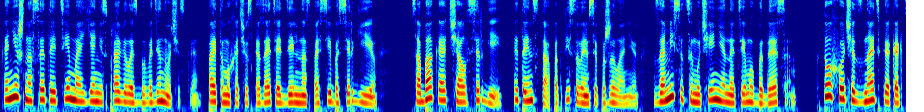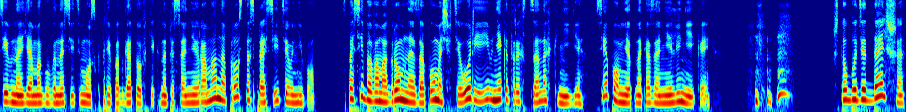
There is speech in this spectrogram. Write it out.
Конечно, с этой темой я не справилась бы в одиночестве, поэтому хочу сказать отдельно спасибо Сергею. Собака Чал Сергей. Это инста, подписываемся по желанию. За месяцы мучения на тему БДСМ. Кто хочет знать, как активно я могу выносить мозг при подготовке к написанию романа, просто спросите у него. Спасибо вам огромное за помощь в теории и в некоторых сценах книги. Все помнят наказание линейкой. Что будет дальше?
